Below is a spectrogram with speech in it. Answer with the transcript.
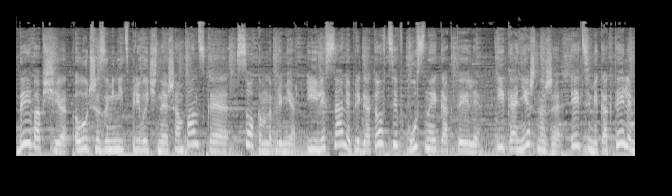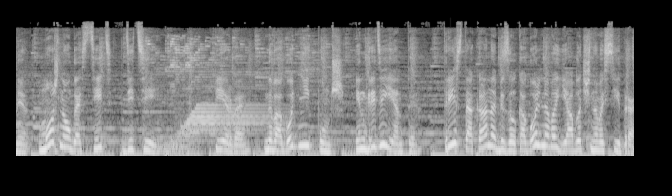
да и вообще, лучше заменить привычное шампанское соком, например. Или сами приготовьте вкусные коктейли. И, конечно же, этими коктейлями можно угостить детей. Первое. Новогодний пунш. Ингредиенты. 3 стакана безалкогольного яблочного сидра.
